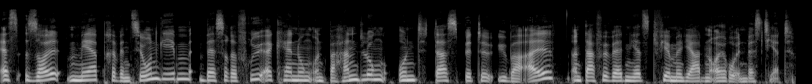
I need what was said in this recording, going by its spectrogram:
Es soll mehr Prävention geben, bessere Früherkennung und Behandlung und das bitte überall. Und dafür werden jetzt vier Milliarden Euro investiert.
